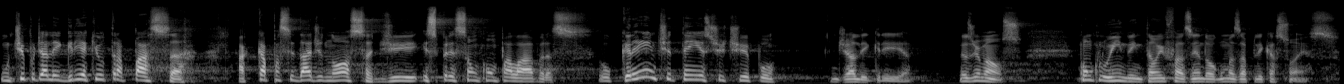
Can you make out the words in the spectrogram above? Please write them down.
um tipo de alegria que ultrapassa a capacidade nossa de expressão com palavras. O crente tem este tipo de alegria. Meus irmãos, concluindo então e fazendo algumas aplicações.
